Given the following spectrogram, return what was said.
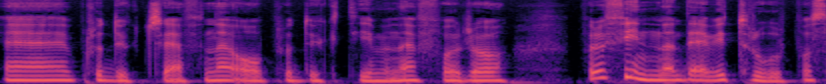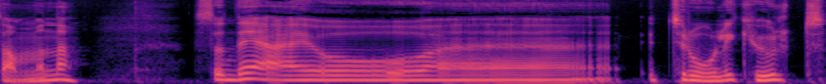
eh, produktsjefene og produktteamene for å, for å finne det vi tror på sammen. Da. Så det er jo eh, utrolig kult.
